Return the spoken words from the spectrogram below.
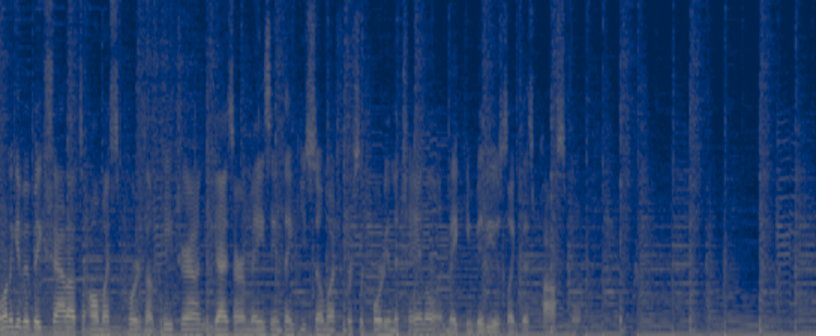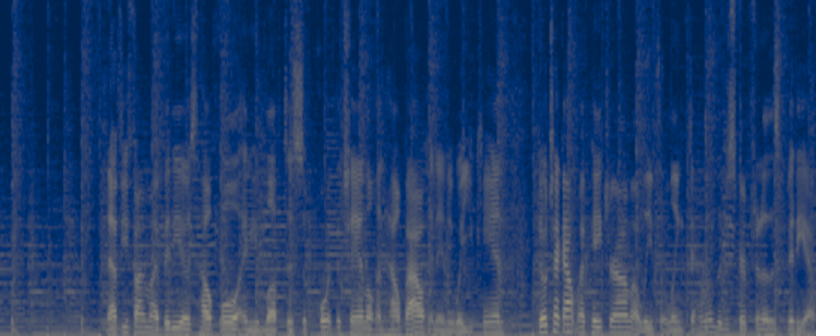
I want to give a big shout out to all my supporters on Patreon. You guys are amazing. Thank you so much for supporting the channel and making videos like this possible. Now if you find my videos helpful and you'd love to support the channel and help out in any way you can, go check out my Patreon. I'll leave the link down in the description of this video.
